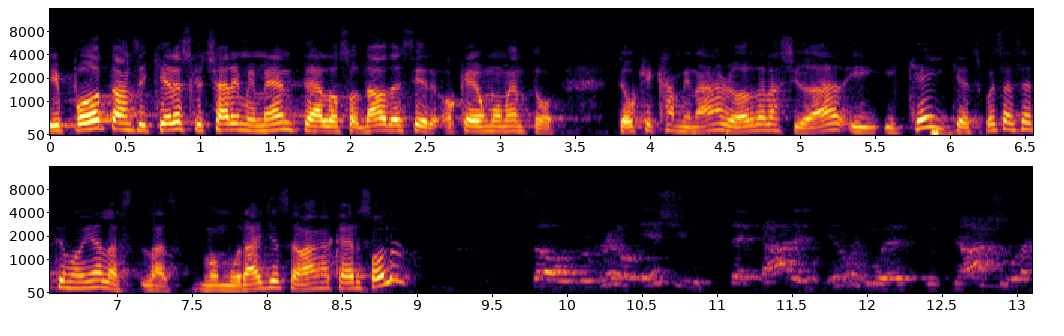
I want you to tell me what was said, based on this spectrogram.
Y puedo tan siquiera escuchar en mi mente a los soldados decir, ok, un momento, tengo que caminar alrededor de la ciudad y, y qué, y que después al séptimo día las, las, las murallas se van a caer solas. So the real issue that God is dealing with with Joshua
